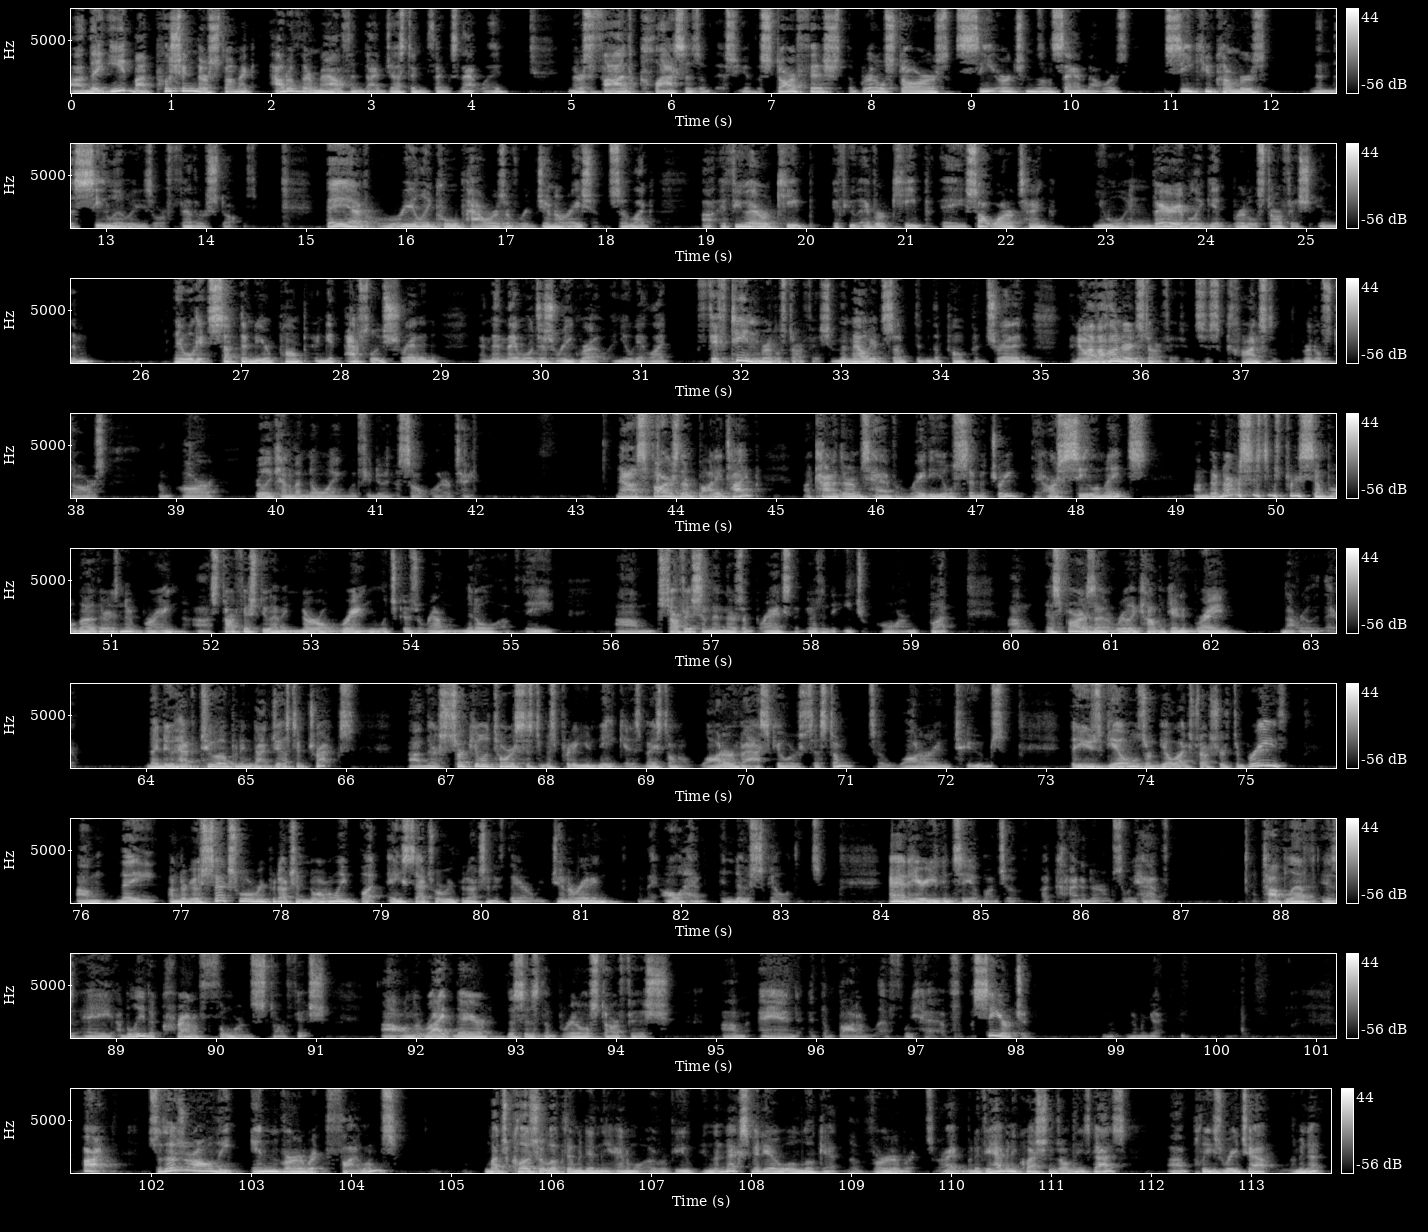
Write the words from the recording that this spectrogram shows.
Uh, they eat by pushing their stomach out of their mouth and digesting things that way. And there's five classes of this. You have the starfish, the brittle stars, sea urchins and sand dollars, sea cucumbers, and then the sea lilies or feather stars. They have really cool powers of regeneration. So, like, uh, if you ever keep if you ever keep a saltwater tank, you will invariably get brittle starfish in them. They will get sucked into your pump and get absolutely shredded and then they will just regrow, and you'll get like 15 brittle starfish, and then they'll get sucked in the pump and shredded, and you'll have 100 starfish. It's just constant. The brittle stars um, are really kind of annoying if you're doing a saltwater tank. Now, as far as their body type, echinoderms have radial symmetry. They are coelomates. Um, their nervous system is pretty simple, though. There is no brain. Uh, starfish do have a neural ring, which goes around the middle of the um, starfish, and then there's a branch that goes into each arm. But um, as far as a really complicated brain, not really there. They do have two opening digestive tracts. Uh, their circulatory system is pretty unique. It is based on a water vascular system, so water in tubes. They use gills or gill-like structures to breathe. Um, they undergo sexual reproduction normally, but asexual reproduction if they are regenerating, and they all have endoskeletons. And here you can see a bunch of echinoderms. So we have top left is a, I believe, a crown of thorns starfish. Uh, on the right there, this is the brittle starfish. Um, and at the bottom left, we have a sea urchin. There we go. All right. So those are all the invertebrate phylums. Much closer look than we did in the animal overview. In the next video, we'll look at the vertebrates. All right. But if you have any questions on these guys, uh, please reach out. Let me know.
